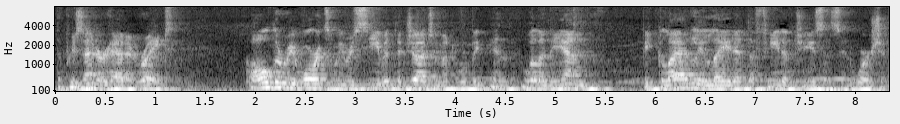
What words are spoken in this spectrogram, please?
The presenter had it right. All the rewards we receive at the judgment will, be in, will in the end be gladly laid at the feet of Jesus in worship.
